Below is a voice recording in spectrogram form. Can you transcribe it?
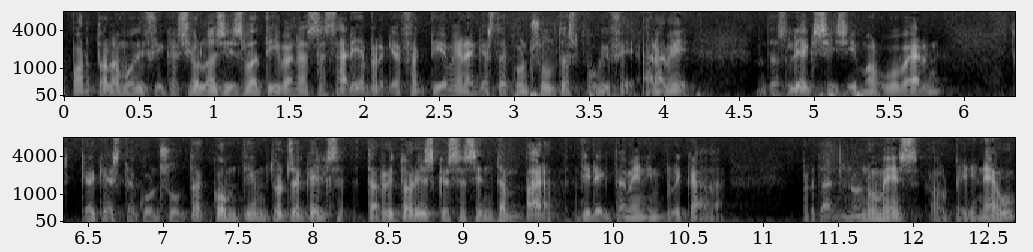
aporta la modificació legislativa necessària perquè efectivament aquesta consulta es pugui fer. Ara bé, nosaltres li exigim al govern que aquesta consulta compti amb tots aquells territoris que se senten part directament implicada. Per tant, no només el Pirineu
